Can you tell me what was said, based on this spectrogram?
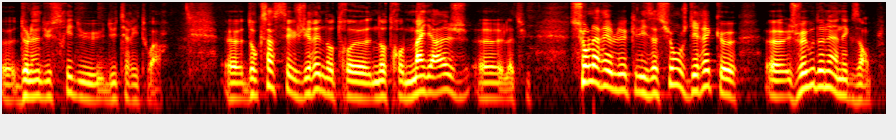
euh, de l'industrie du territoire. Euh, donc ça, c'est, je dirais, notre, notre maillage euh, là-dessus. Sur la relocalisation, je dirais que, euh, je vais vous donner un exemple.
